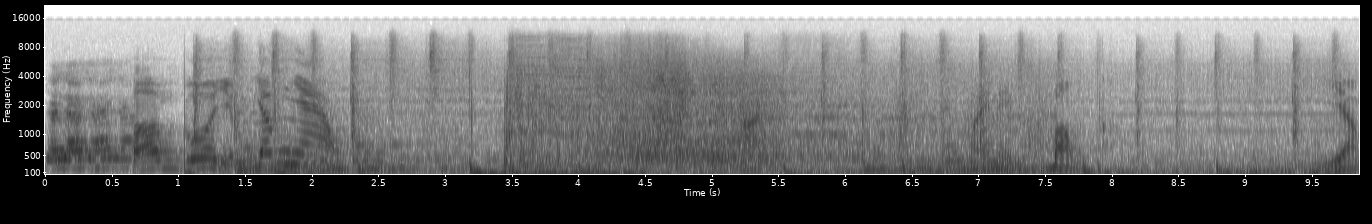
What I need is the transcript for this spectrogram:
Dạ dạ dạ dạ. Tôm cua gì cũng giống nhau Bong. Yum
